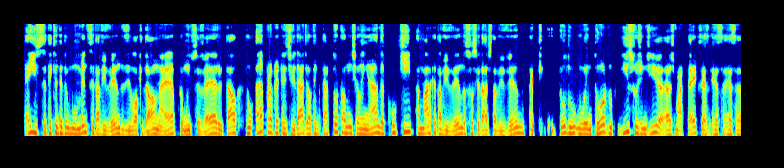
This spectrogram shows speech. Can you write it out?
é isso, você tem que entender o momento que você está vivendo de lockdown na época, muito severo e tal. Então, a própria criatividade, ela tem que estar totalmente alinhada com o que a marca está vivendo, a sociedade está vivendo. todo o entorno. Isso hoje em dia, as Martex, essa, essa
